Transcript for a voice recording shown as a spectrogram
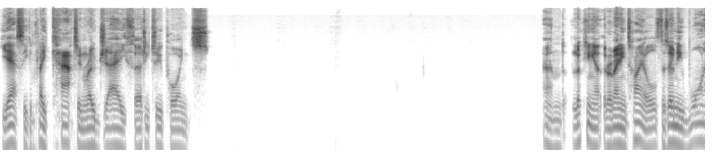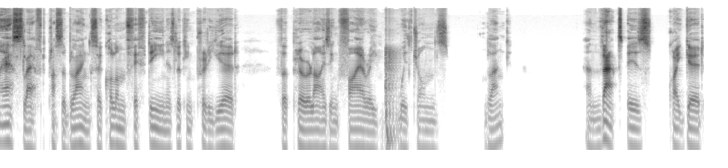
Yes, he can play qat in row J, 32 points. And looking at the remaining tiles, there's only one S left plus a blank, so column 15 is looking pretty good for pluralizing fiery with John's blank. And that is quite good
